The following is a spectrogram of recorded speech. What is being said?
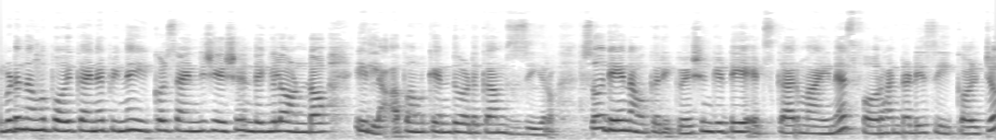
ഇവിടെ നിന്ന് പോയി കഴിഞ്ഞാൽ പിന്നെ ഈക്വൽ സൈനിന് ശേഷം എന്തെങ്കിലും ഉണ്ടോ? ഇല്ല. അപ്പോൾ നമുക്ക് എന്ത് കൊടുക്കാം? സീറോ സോ ഇതേ നമുക്കൊരു ഇക്വേഷൻ കിട്ടി. X square minus four hundred is equal to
